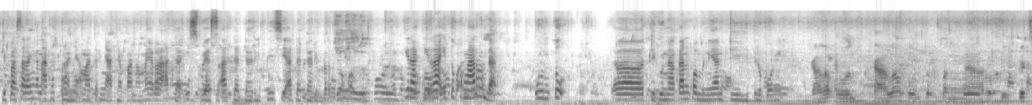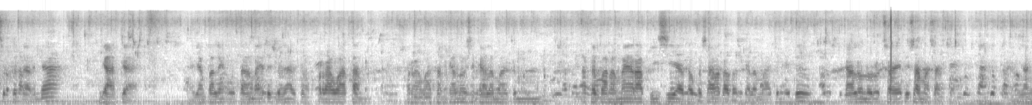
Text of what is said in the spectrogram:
di pasaran kan ada banyak macamnya, ada panah merah, ada iswes, ada dari bisi, ada dari pertiwi. Kira-kira itu pengaruh enggak untuk eh, digunakan pembenihan di hidroponik? Kalau un- kalau untuk pengaruh bibit sebenarnya nggak ada. Nah, yang paling utama itu sebenarnya adalah perawatan. Perawatan kalau segala macam ada panah merah, bisi atau pesawat atau segala macam itu kalau menurut saya itu sama saja. Yang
